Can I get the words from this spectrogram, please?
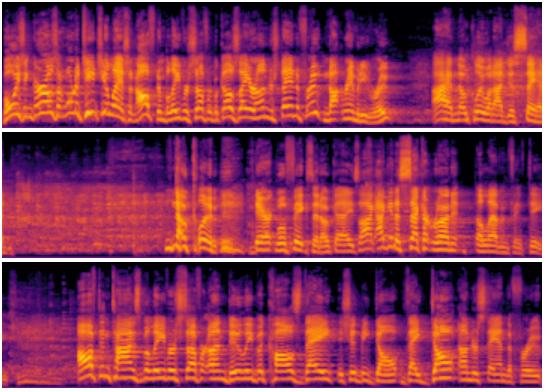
Boys and girls, I want to teach you a lesson. Often believers suffer because they are understand the fruit and not remedy the root. I have no clue what I just said. no clue. Derek will fix it, okay? So I, I get a second run at 11:15. Oftentimes believers suffer unduly because they, it should be don't, they don't understand the fruit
